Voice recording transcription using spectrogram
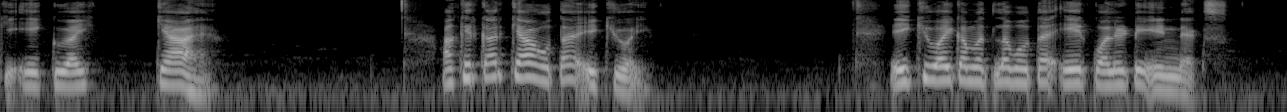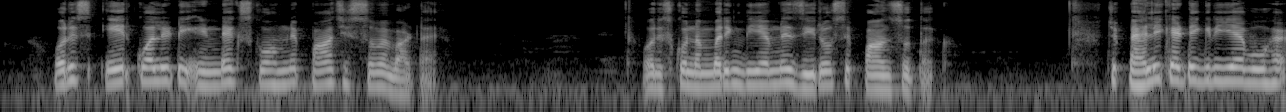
कि ए क्यू आई क्या है? आखिरकार क्या होता है ए क्यू आई ए क्यू आई का मतलब होता है एयर क्वालिटी इंडेक्स और इस एयर क्वालिटी इंडेक्स को हमने पाँच हिस्सों में बांटा है। और इसको नंबरिंग दी है हमने ज़ीरो से पाँच सौ तक। जो पहली कैटेगरी है वो है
